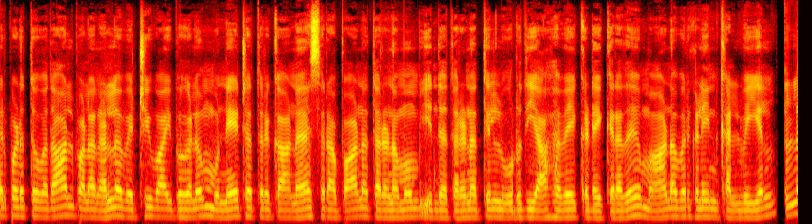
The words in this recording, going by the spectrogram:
ஏற்படுத்துவதால் பல நல்ல வெற்றி வாய்ப்புகளும் முன்னேற்றத்திற்கான சிறப்பான தருணமும் இந்த தருணத்தில் உறுதியாக உறுதியாகவே கிடைக்கிறது. மாணவர்களின் கல்வியில் நல்ல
